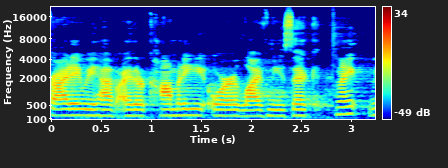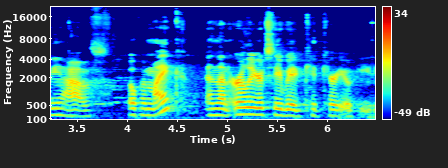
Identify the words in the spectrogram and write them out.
Friday, we have either comedy or live music. Tonight, we have open mic. And then earlier today, we had kid karaoke.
